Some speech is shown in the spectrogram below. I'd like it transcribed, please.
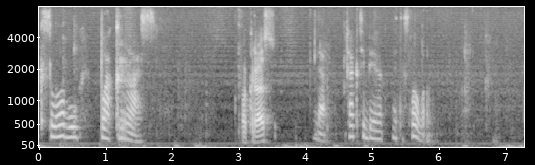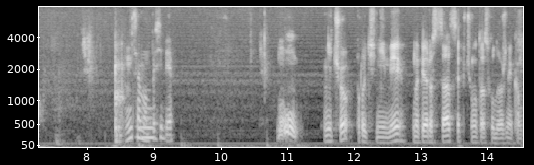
к слову покрас? Покрас? Да. Как тебе это слово? Само по себе. Ну, ничего, против не имею. Но первая ассоциация почему-то с художником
